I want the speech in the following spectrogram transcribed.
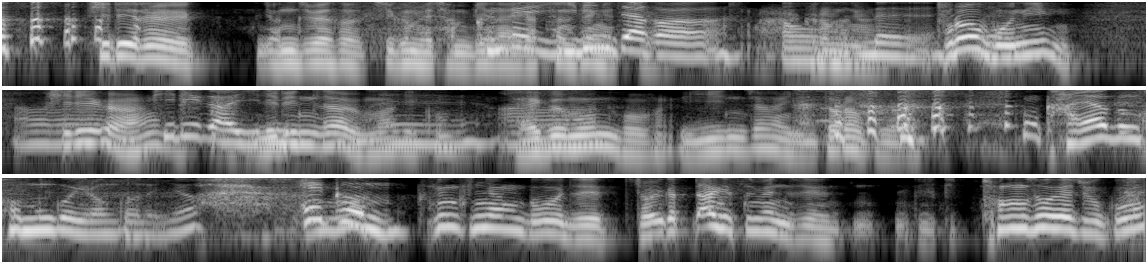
피리를 연주해서 지금의 잠비나이가 탄생했죠. 1인자가 아, 어, 그럼요. 네. 들어보니 아, 피리가 피리가 1인자 1인자, 음악이고 네. 아. 대금은 뭐 2인자이더라고요. 그럼 가야금 검은고 이런 거는요? 해금. 뭐, 그건 그냥 뭐 이제 저희가 딱 있으면 이제 이렇게 청소해주고 뭐,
